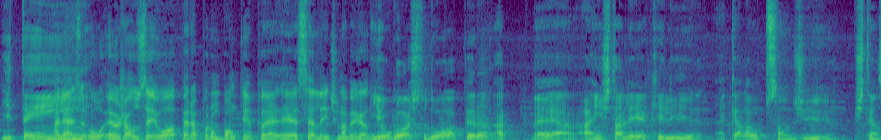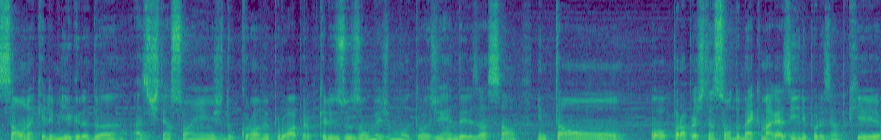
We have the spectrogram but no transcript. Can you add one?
E tem. Aliás, o- eu já usei o Opera por um bom tempo, é, é excelente navegador. E eu gosto do Opera. É, aí instalei aquele, aquela opção de extensão, né, que ele migra da- as extensões do Chrome para o Opera, porque eles usam o mesmo motor de renderização. Então, a própria extensão do Mac Magazine, por exemplo, que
